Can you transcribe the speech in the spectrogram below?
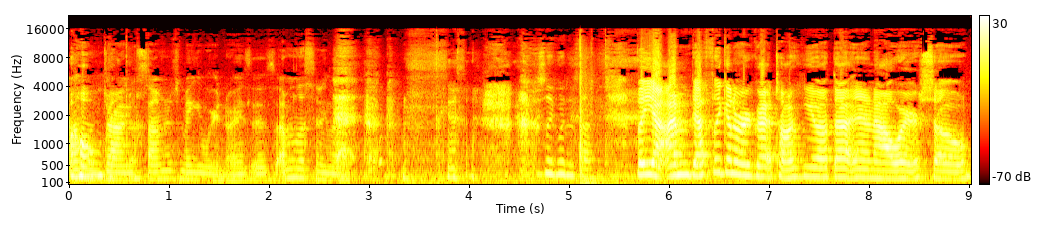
I'm Oh drunk, God. so I'm just making weird noises. I'm listening though. I was like, what is that? But yeah, I'm definitely gonna regret talking about that in an hour. So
